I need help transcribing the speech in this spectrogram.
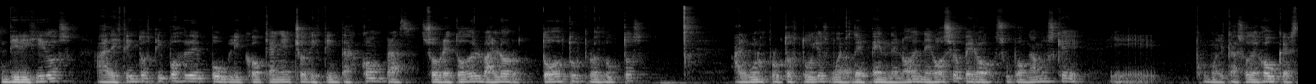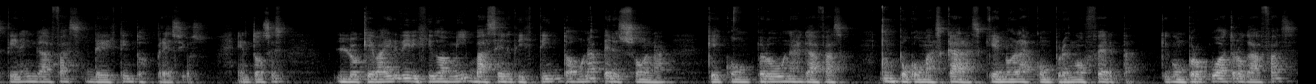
dirigidos a distintos tipos de público que han hecho distintas compras, sobre todo el valor, todos tus productos, algunos productos tuyos, bueno, depende ¿no? del negocio, pero supongamos que, eh, como el caso de Hawkers, tienen gafas de distintos precios. Entonces, lo que va a ir dirigido a mí va a ser distinto a una persona que compró unas gafas un poco más caras, que no las compró en oferta, que compró cuatro gafas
